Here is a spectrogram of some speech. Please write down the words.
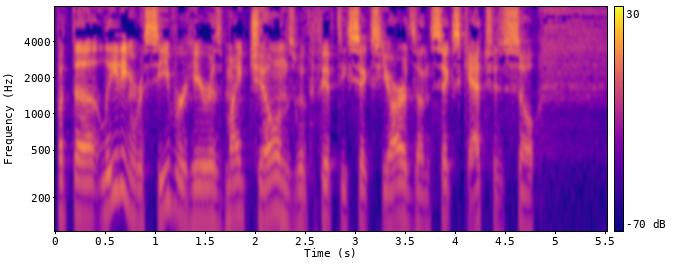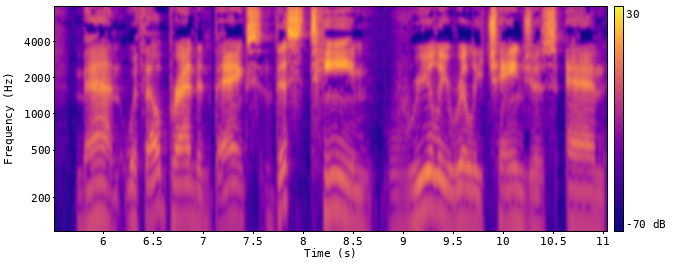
But the leading receiver here is Mike Jones with 56 yards on six catches. So, man, without Brandon Banks, this team really, really changes. And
